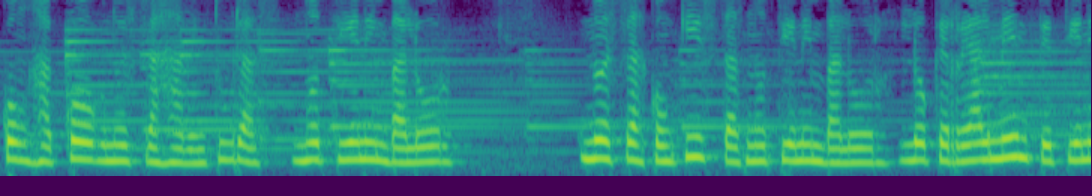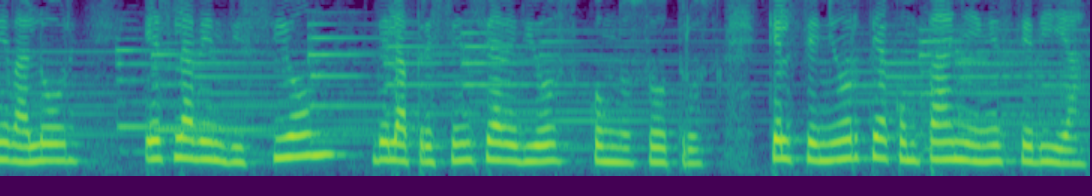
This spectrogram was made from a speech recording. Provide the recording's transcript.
con Jacob nuestras aventuras no tienen valor, nuestras conquistas no tienen valor. Lo que realmente tiene valor es la bendición de la presencia de Dios con nosotros. Que el Señor te acompañe en este día.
